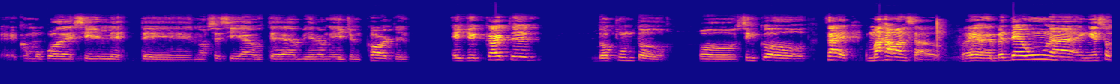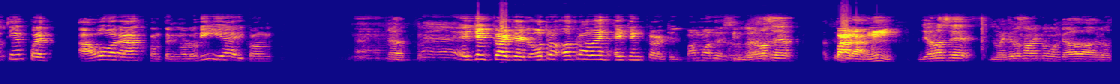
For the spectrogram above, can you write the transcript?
eh, como puedo decir, este, no sé si ustedes vieron Agent Carter. Agent Carter 2.2 o 5, ¿sabes? Más avanzado. Eh, En vez de una en esos tiempos, ahora con tecnología y con... No, eh, Agent Carter, otro, otra vez Agent Carter, vamos a decirlo. Yo no sé. Para mí. Yo no sé, no quiero saber cómo cada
